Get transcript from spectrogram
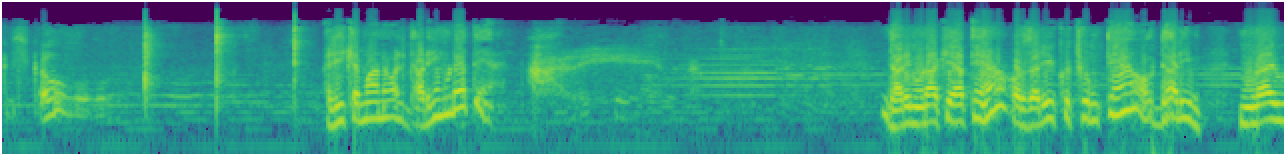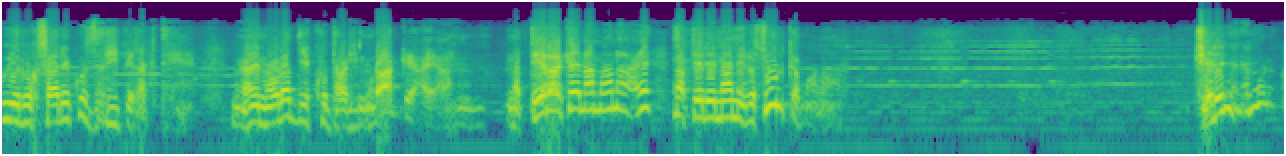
کسی کا۔ علی کے معنی والے داڑھی مڑاتے ہیں۔ داڑھی مڑا کے آتے ہیں اور زری کو چومتے ہیں اور داڑھی مڑائے ہوئے رخسارے کو زری پہ رکھتے ہیں۔ میں مولا دیکھو داڑھی مڑا کے آیا ہوں۔ نہ تیرا کہنا مانا ہے، نہ تیرے نام رسول کا مانا ہے۔ چیلنج ہے نا مولا۔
